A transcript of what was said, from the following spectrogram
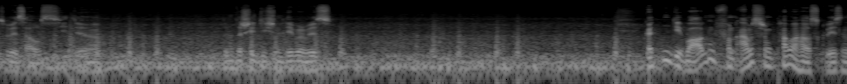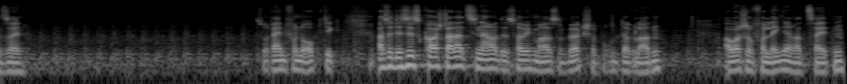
so wie es aussieht, ja. Mit unterschiedlichen Liveries. Könnten die Wagen von Armstrong Powerhouse gewesen sein. So rein von der Optik. Also das ist kein Standard-Szenario, das habe ich mal aus dem Workshop runtergeladen. Aber schon vor längerer Zeiten.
